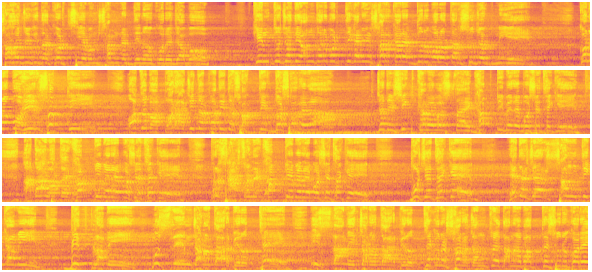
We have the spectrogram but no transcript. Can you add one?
সহযোগিতা করছি এবং সামনের দিনেও করে যাব। কিন্তু যদি অন্তর্বর্তীকালীন সরকারের দুর্বলতার সুযোগ নিয়ে কোনো বহির শক্তি অথবা পরাজিত পতিত শক্তির দোসরেরা যদি শিক্ষা ব্যবস্থায় ঘাপটি মেরে বসে থেকে, আদালতে ঘাপটি মেরে বসে থেকে, প্রশাসনে ঘাপটি মেরে বসে থাকে, বসে থেকে এদেশের শান্তিকামী, বিপ্লবী মুসলিম জনতার বিরুদ্ধে, ইসলামী জনতার বিরুদ্ধে কোনো ষড়যন্ত্রে দানা বাঁধতে শুরু করে,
